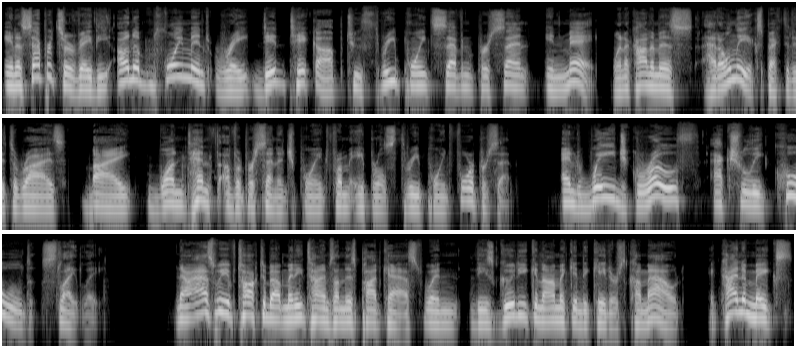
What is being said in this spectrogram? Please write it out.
in a separate survey, the unemployment rate did tick up to 3.7% in May, when economists had only expected it to rise by one tenth of a percentage point from April's 3.4%. And wage growth actually cooled slightly. Now, as we have talked about many times on this podcast, when these good economic indicators come out, it kind of makes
